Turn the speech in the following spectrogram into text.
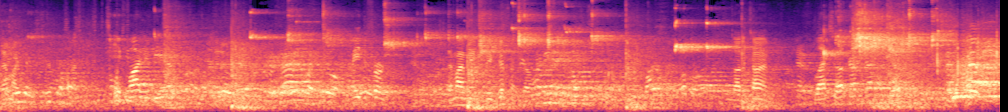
That might It's only five in. Made the first. that might make a big difference though. A lot of time. Blacks up.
